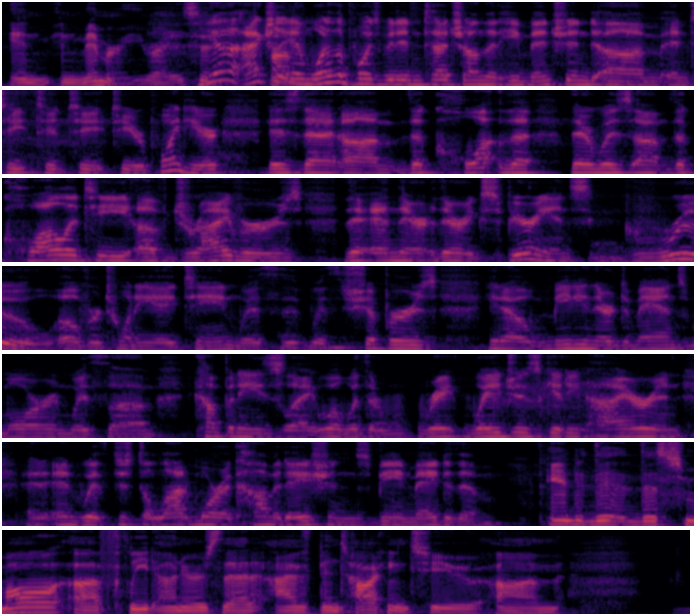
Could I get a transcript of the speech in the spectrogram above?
in in memory, right? So- Yeah, actually, um, and one of the points we didn't touch on that he mentioned, um, and to, to, to, to your point here, is that um, the qua- the there was um, the quality of drivers that, and their their experience grew over 2018 with with shippers, you know, meeting their demands more, and with um, companies like well, with their rate wages getting higher, and, and and with just a lot more accommodations being made to them. And the the small uh, fleet owners that I've been talking to um,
